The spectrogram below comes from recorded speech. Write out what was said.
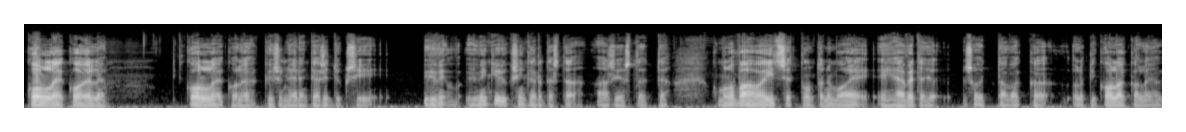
kollegoille, kollegoille ja kysyn heidän käsityksiä hyvin, hyvinkin yksinkertaista asiasta, että kun mulla on vahva itsetunto, niin mua ei, ei hävetä soittaa vaikka jollekin kollegalle ja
